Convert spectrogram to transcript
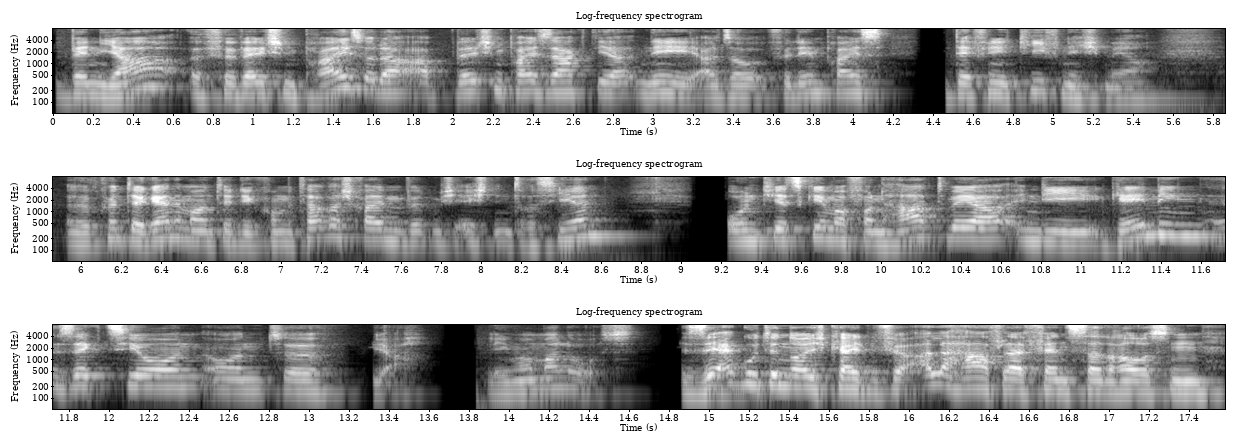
Wenn ja, für welchen Preis oder ab welchem Preis sagt ihr, nee, also für den Preis definitiv nicht mehr? Also könnt ihr gerne mal unter die Kommentare schreiben, würde mich echt interessieren. Und jetzt gehen wir von Hardware in die Gaming-Sektion und äh, ja, legen wir mal los. Sehr gute Neuigkeiten für alle Half-Life-Fans da draußen.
